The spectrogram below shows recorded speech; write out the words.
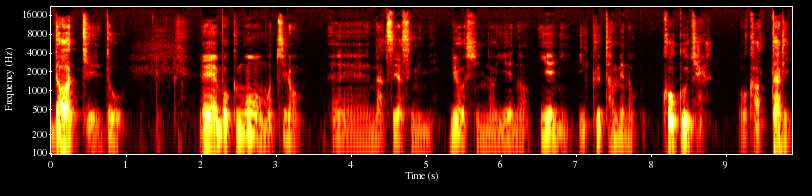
だけど、えー、僕ももちろん、えー、夏休みに両親の家の家に行くための航空券を買ったり、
